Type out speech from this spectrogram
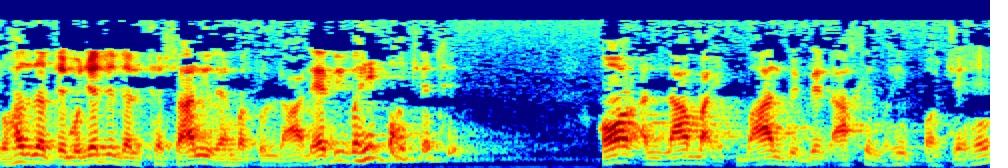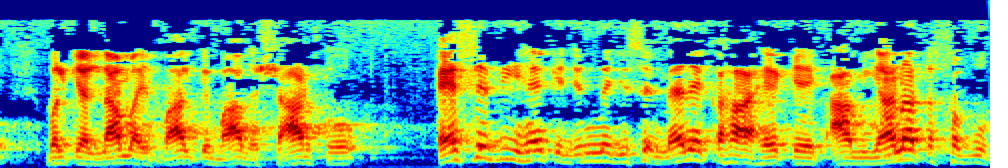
تو حضرت مجدد الفسانی رحمت اللہ علیہ بھی وہیں پہنچے تھے۔ اور علامہ اقبال بھی بالآخر وہیں پہنچے ہیں۔ بلکہ علامہ اقبال کے بعد اشعار تو ایسے بھی ہیں کہ جن میں جسے میں نے کہا ہے کہ ایک آمیانہ تصور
